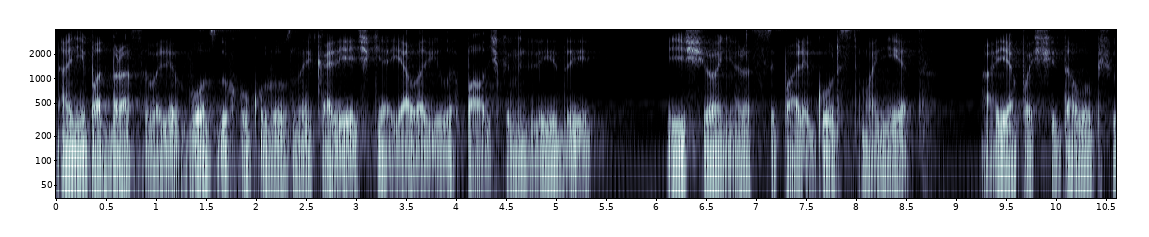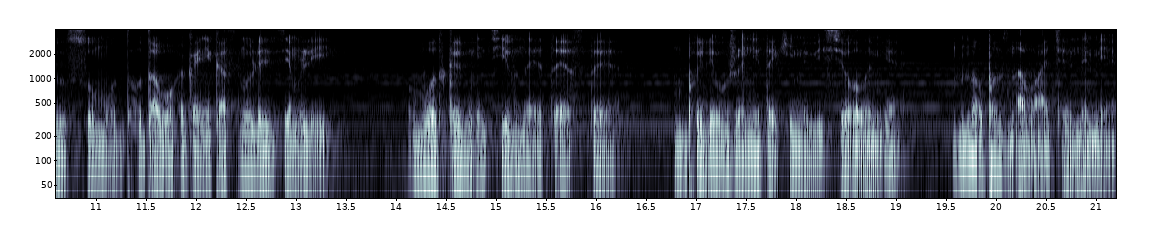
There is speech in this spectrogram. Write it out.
Они подбрасывали в воздух кукурузные колечки, а я ловил их палочками для еды. Еще они рассыпали горсть монет, а я посчитал общую сумму до того, как они коснулись земли. Вот когнитивные тесты были уже не такими веселыми, но познавательными.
